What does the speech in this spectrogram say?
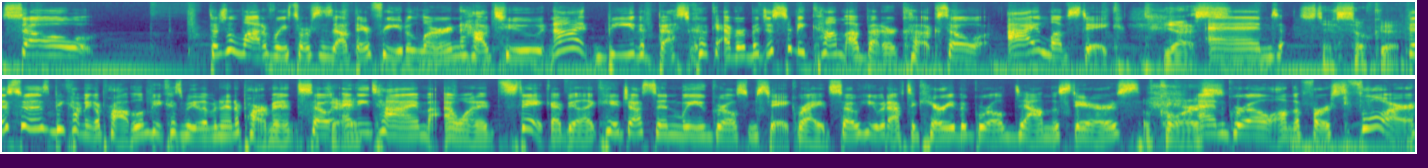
So there's a lot of resources out there for you to learn how to not be the best cook ever, but just to become a better cook. So I love steak. Yes. And Steak's so good. this was becoming a problem because we live in an apartment. So Okay. anytime I wanted steak, I'd be like, "Hey Justin, will you grill some steak?" Right? So he would have to carry the grill down the stairs, Of course. and grill on the first floor.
